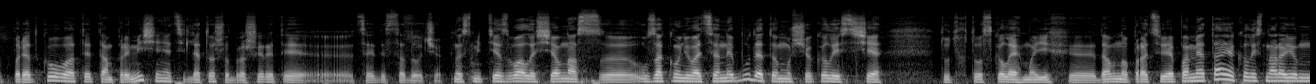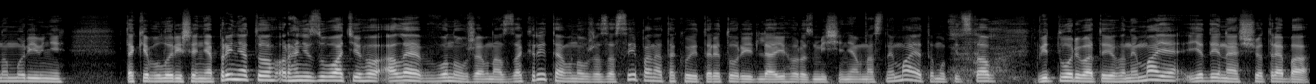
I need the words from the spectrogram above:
впорядковувати там приміщення ці для того, щоб розширити е, цей дитсадочок. На сміттєзвалище в нас е, узаконюватися не буде, тому що колись ще тут хто з колег моїх е, давно працює, пам'ятає, колись на районному рівні. Таке було рішення прийнято організувати його, але воно вже в нас закрите, воно вже засипане. Такої території для його розміщення в нас немає, тому підстав відтворювати його немає. Єдине, що треба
